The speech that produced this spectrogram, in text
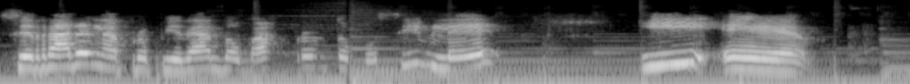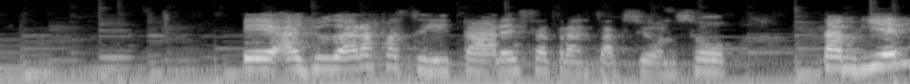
cerrar en la propiedad lo más pronto posible y ayudar a facilitar esa transacción. So, también,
